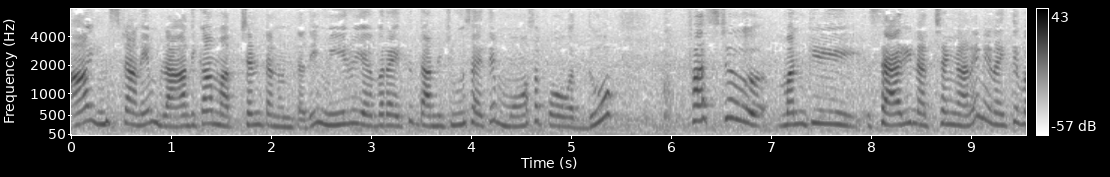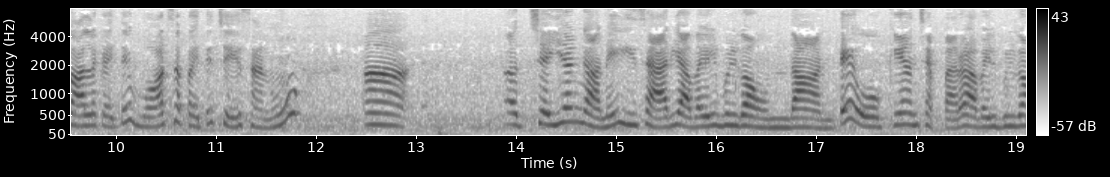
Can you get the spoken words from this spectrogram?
ఆ ఇన్స్టా నేమ్ రాధిక మర్చెంట్ అని ఉంటుంది. మీరు ఎవరైతే దాన్ని చూసి అయితే మోసపోవద్దు. ఫస్ట్ మనకి శారీ నచ్చంగానే నేనైతే వాళ్ళకైతే వాట్సాప్ అయితే చేశాను. చెయ్యంగానే ఈ శారీ అవైలబుల్గా ఉందా అంటే ఓకే అని చెప్పారు. అవైలబుల్గా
